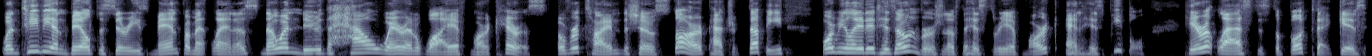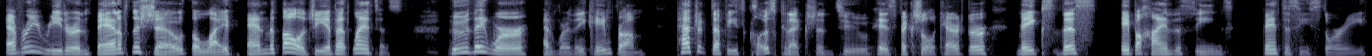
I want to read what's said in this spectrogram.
When TV unveiled the series Man from Atlantis, no one knew the how, where, and why of Mark Harris. Over time, the show's star, Patrick Duffy, formulated his own version of the history of Mark and his people. Here at last is the book that gives every reader and fan of the show the life and mythology of Atlantis, who they were and where they came from. Patrick Duffy's close connection to his fictional character makes this a behind the scenes fantasy story.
